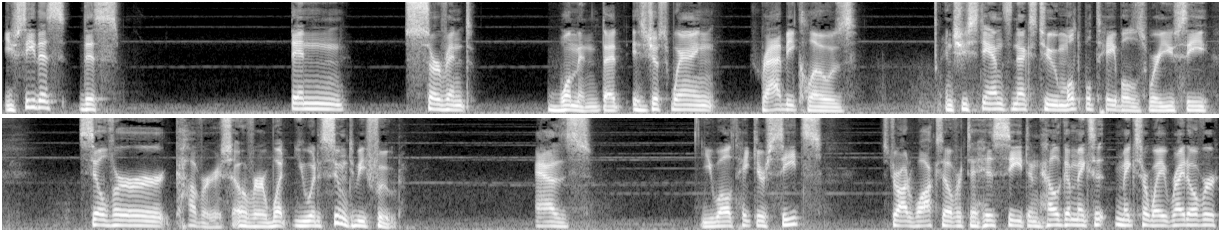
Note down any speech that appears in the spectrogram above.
You see this this thin servant woman that is just wearing drabby clothes. And she stands next to multiple tables where you see silver covers over what you would assume to be food. As you all take your seats, Strahd walks over to his seat, and Helga makes it makes her way right over,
